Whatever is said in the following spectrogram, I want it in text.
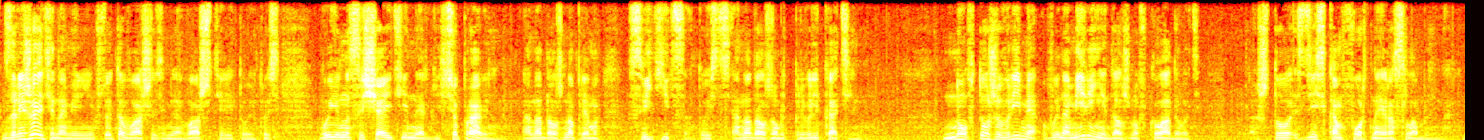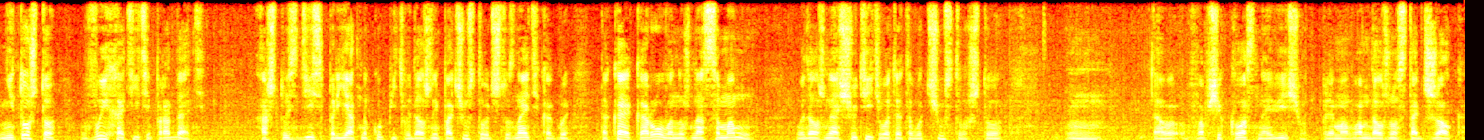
Заряжайте намерением, что это ваша земля, ваша территория. То есть вы ее насыщаете энергией, все правильно. Она должна прямо светиться, то есть она должна быть привлекательной. Но в то же время вы намерение должно вкладывать, что здесь комфортно и расслабленно. Не то, что вы хотите продать, а что здесь приятно купить. Вы должны почувствовать, что, знаете, как бы такая корова нужна самому. Вы должны ощутить вот это вот чувство, что а вообще классная вещь. Вот прямо вам должно стать жалко.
